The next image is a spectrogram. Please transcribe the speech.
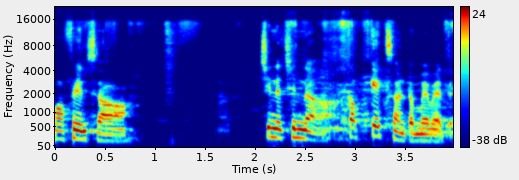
muffins చిన్న చిన్న కప్ కేక్స్ అంటాం మేమైతే.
